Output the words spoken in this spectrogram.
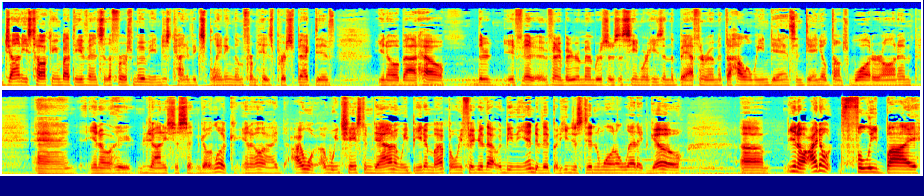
Johnny's talking about the events of the first movie and just kind of explaining them from his perspective. You know about how there, if if anybody remembers, there's a scene where he's in the bathroom at the Halloween dance and Daniel dumps water on him, and you know he, Johnny's just sitting going, look, you know, I, I we chased him down and we beat him up and we figured that would be the end of it, but he just didn't want to let it go. Um, you know, I don't fully buy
